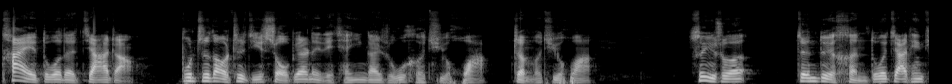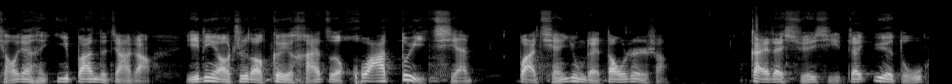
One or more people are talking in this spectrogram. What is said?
太多的家长不知道自己手边那点钱应该如何去花，怎么去花。所以说，针对很多家庭条件很一般的家长。一定要知道给孩子花对钱，把钱用在刀刃上，该在学习、在阅读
